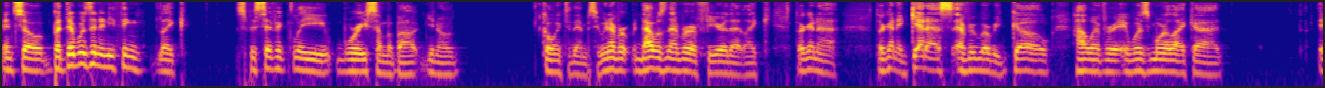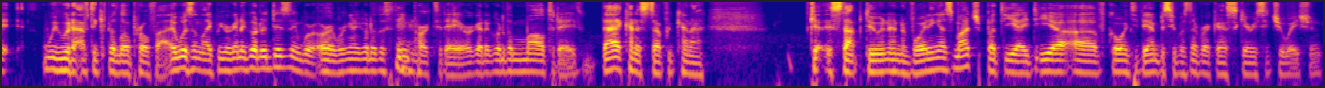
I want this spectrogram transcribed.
And so, but there wasn't anything like specifically worrisome about you know going to the embassy. We never that was never a fear that like they're gonna they're gonna get us everywhere we go. However, it was more like a it, we would have to keep a low profile. It wasn't like we were gonna go to Disney World or we're gonna go to the theme Mhm. park today or we're gonna go to the mall today. That kind of stuff we kind of stopped doing and avoiding as much. But the idea of going to the embassy was never like a scary situation.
